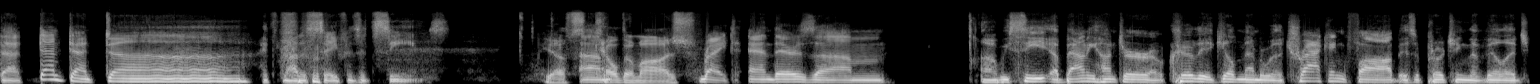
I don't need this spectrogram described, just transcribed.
that dun dun dun it's not as safe as it seems. Yes. Um, Kel Domage. Right. And there's um uh, we see a bounty hunter, uh, clearly a guild member with a tracking fob, is approaching the village.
